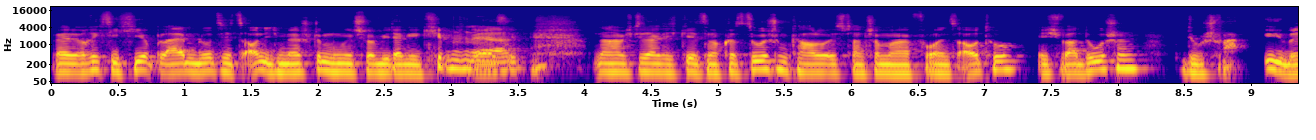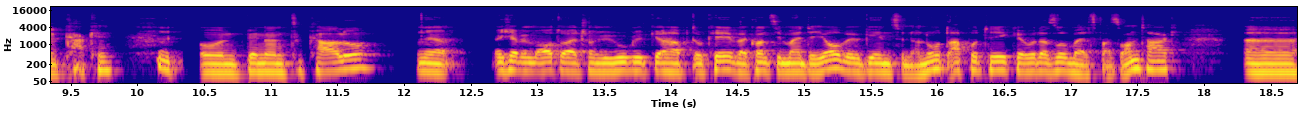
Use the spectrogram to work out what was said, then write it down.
weil richtig hier bleiben lohnt sich jetzt auch nicht mehr. Stimmung ist schon wieder gekippt. Ja. dann habe ich gesagt, ich gehe jetzt noch kurz duschen. Carlo ist dann schon mal vor ins Auto. Ich war duschen. Die Dusche war übel kacke. Hm. Und bin dann zu Carlo. Ja. Ich habe im Auto halt schon gegoogelt gehabt, okay, weil Konzi meinte, ja, wir gehen zu einer Notapotheke oder so, weil es war Sonntag. Äh,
